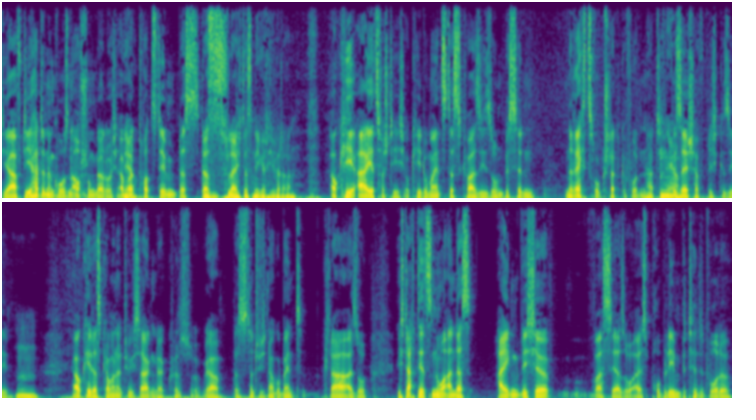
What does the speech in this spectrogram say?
Die AfD hatte einen großen Aufschwung dadurch, aber ja. trotzdem das. Das ist vielleicht das Negative daran. Okay, ah, jetzt verstehe ich. Okay, du meinst, dass quasi so ein bisschen ein Rechtsruck stattgefunden hat, ja. gesellschaftlich gesehen. Mhm. Ja, okay, das kann man natürlich sagen. Da könntest du, ja, das ist natürlich ein Argument. Klar, also ich dachte jetzt nur an das eigentliche, was ja so als Problem betitelt wurde.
